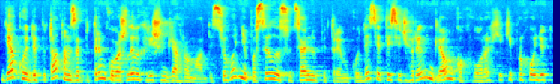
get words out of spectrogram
Дякую депутатам за підтримку важливих рішень для громади. Сьогодні посилили соціальну підтримку: 10 тисяч гривень для онкохворих, які проходять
